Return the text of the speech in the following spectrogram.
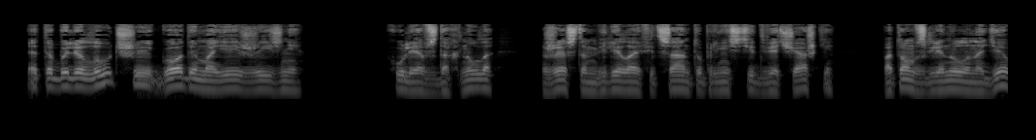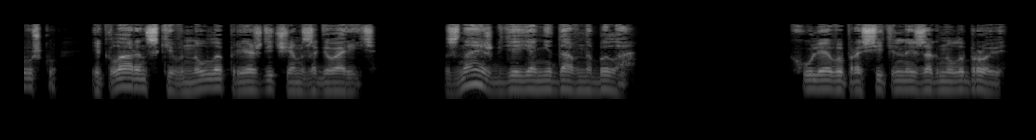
Это были лучшие годы моей жизни. Хулия вздохнула, жестом велела официанту принести две чашки, потом взглянула на девушку, и Кларенс кивнула, прежде чем заговорить. «Знаешь, где я недавно была?» Хулия вопросительно изогнула брови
